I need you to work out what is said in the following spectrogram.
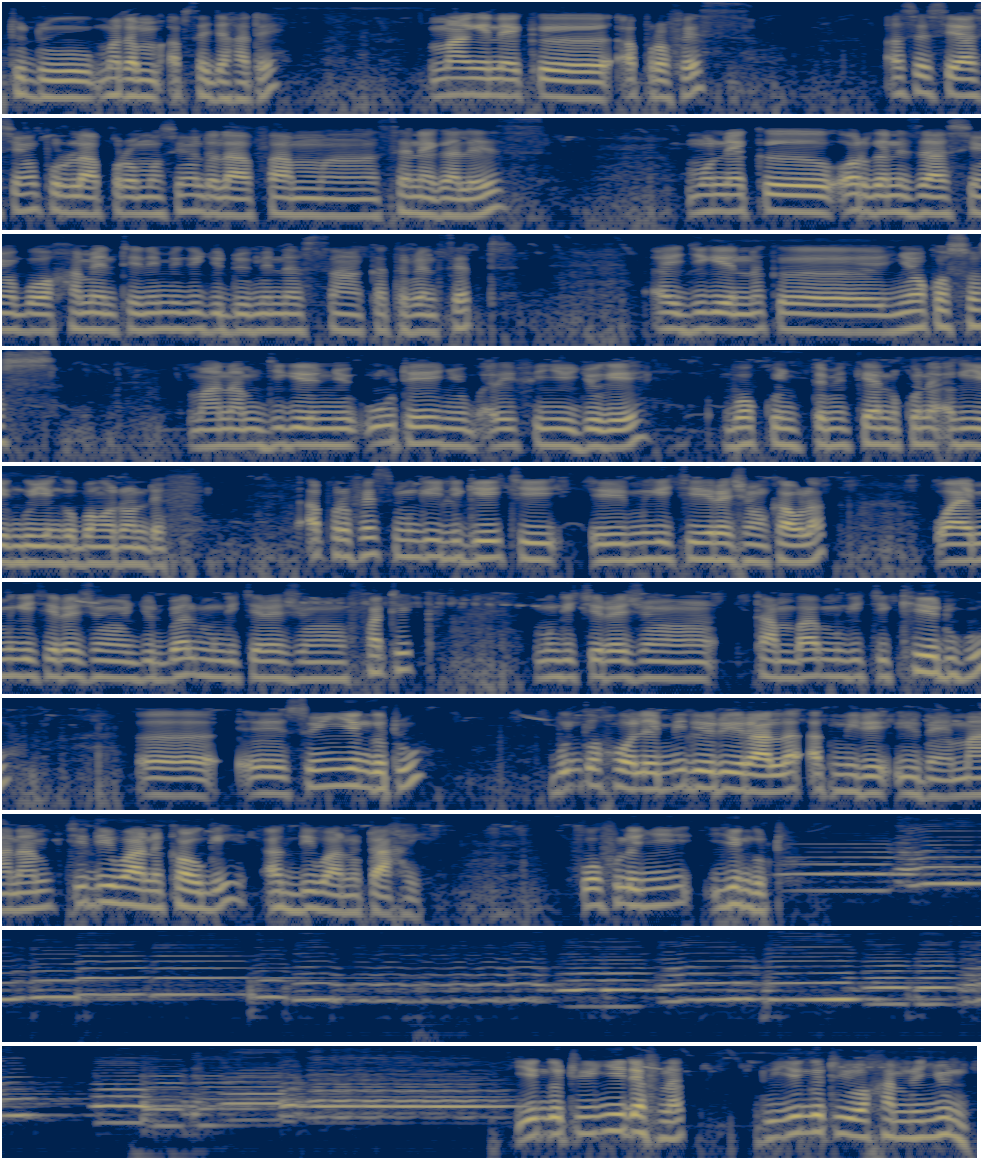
ngi tudd madame Absa Diakhaté. Maa ngi APROFES association pour la promotion de la femme sénégalaise. Mu nekk organisation boo mi ngi judd 1987 ay sos. Ñu ñu bari fi ñuy bokkuñ tamit kenn ku ne ak yëngu-yëngu ba nga doon def. APROFES mu ngi ci mi ngi ci région Kaolack ngi ci région mu ngi ci région Fatick mu ngi ci région Tamba mu ngi ci Kédougou suñu yëngatu buñ ko xoolee milieu rural la ak milieu urbain maanaam ci diwaanu kaw gi ak diwaanu taax yi foofu la ñuy yëngatu. yëngatu yi ñuy def nag du yëngatu yoo xam ne ñun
